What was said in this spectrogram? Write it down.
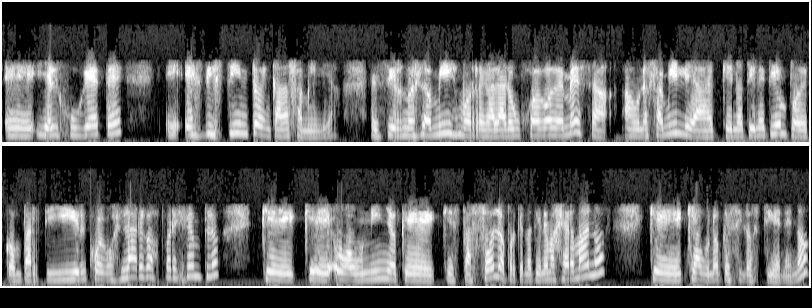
eh, y el juguete eh, es distinto en cada familia. Es decir, no es lo mismo regalar un juego de mesa a una familia que no tiene tiempo de compartir juegos largos, por ejemplo, que, que o a un niño que, que está solo porque no tiene más hermanos, que, que a uno que sí los tiene, ¿no?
